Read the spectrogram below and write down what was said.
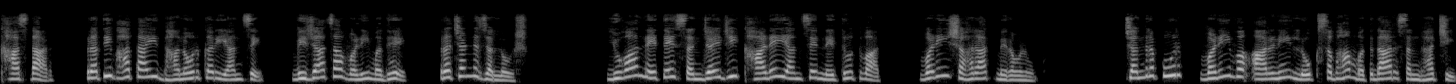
खासदार प्रतिभाताई धानोरकर यांचे विजाचा वणीमध्ये प्रचंड जल्लोष. युवा नेते संजयजी खाडे यांचे नेतृत्वात वणी शहरात मिरवणूक. चंद्रपूर वणी व आर्णी लोकसभा मतदारसंघाची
